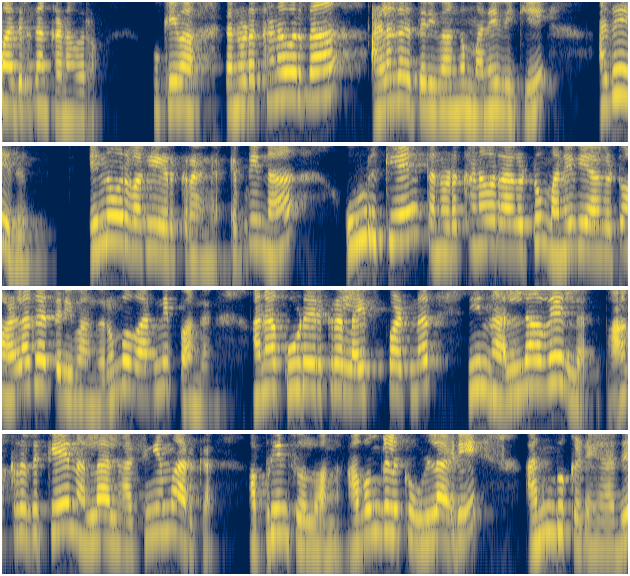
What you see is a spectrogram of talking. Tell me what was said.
மாதிரி தான் கணவரும் ஓகேவா தன்னோட கணவர் தான் அழகா தெரிவாங்க மனைவிக்கு. அதே இது. இன்னொரு வகை இருக்கிறாங்க. எப்படின்னா ஊருக்கே தன்னோட கணவராகட்டும் மனைவி ஆகட்டும் அழகா தெரிவாங்க. ரொம்ப வர்ணிப்பாங்க. ஆனா கூட இருக்கிற லைஃப் பார்ட்னர் நீ நல்லாவே இல்லை. பார்க்கறதுக்கே நல்லா இல்லை. அசிங்கமா இருக்க. அப்படின்னு சொல்லுவாங்க. அவங்களுக்கு உள்ளாடி அன்பு கிடையாது.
